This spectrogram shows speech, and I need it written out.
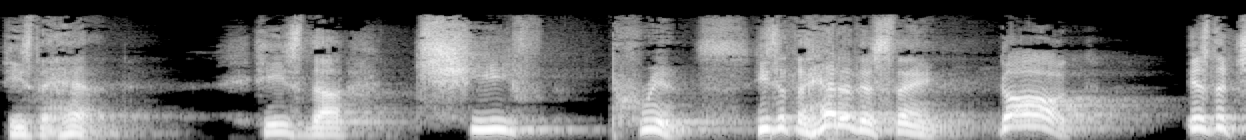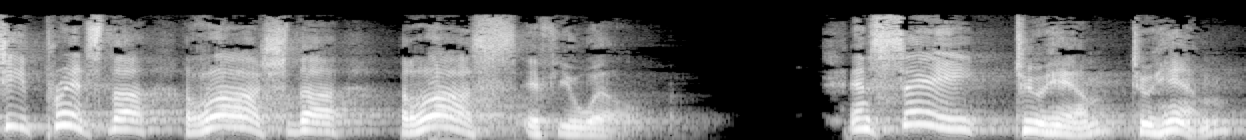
He's the head. He's the chief prince. He's at the head of this thing. Gog is the chief prince, the Rash, the Ras, if you will and say to him, to him,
